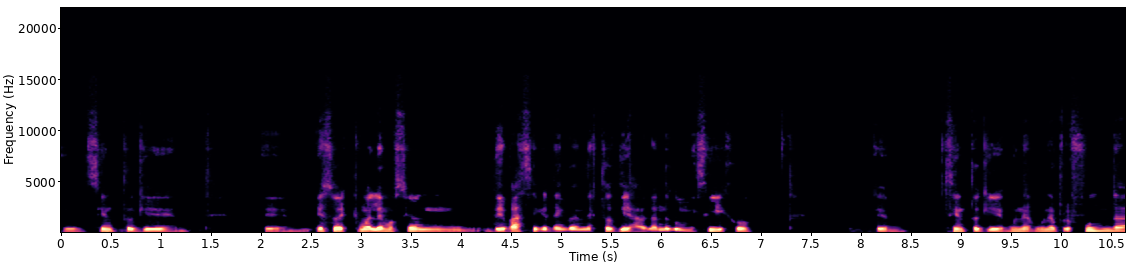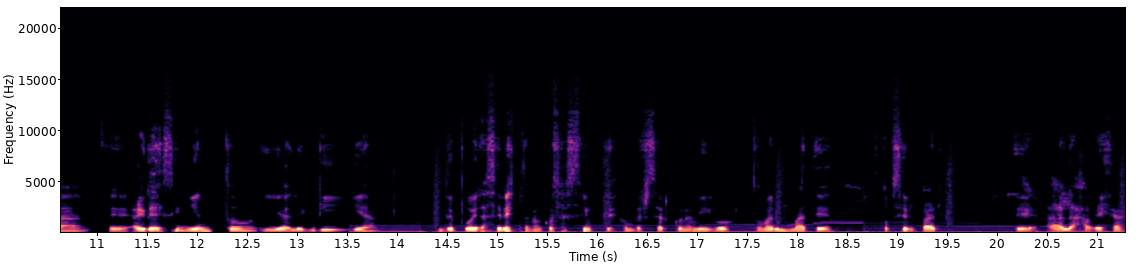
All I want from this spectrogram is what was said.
eh, siento que eh, eso es como la emoción de base que tengo en estos días, hablando con mis hijos. Eh, siento que una, una profunda agradecimiento y alegría de poder hacer esto, ¿no? Cosas simples, conversar con amigos, tomar un mate, observar a las abejas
